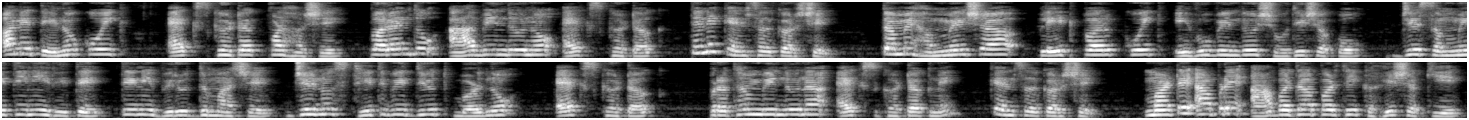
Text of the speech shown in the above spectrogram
અને તેનો કોઈક એક્સ ઘટક પણ હશે, પરંતુ આ બિંદુનો એક્સ ઘટક તેને કેન્સલ કરશે. તમે હંમેશા પ્લેટ પર કોઈક એવું બિંદુ શોધી શકો જે સંમિતિની રીતે તેની વિરુદ્ધમાં છે, જેનો સ્થિત વિદ્યુત બળનો એક્સ ઘટક પ્રથમ બિંદુના એક્સ ઘટકને કેન્સલ કરશે. માટે આપણે આ બધા પરથી કહી શકીએ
